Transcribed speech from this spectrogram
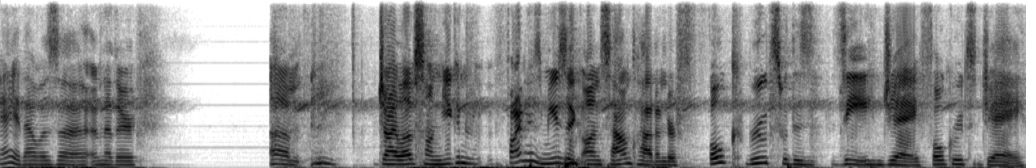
Okay, that was uh, another um, Jai Love song. You can find his music on SoundCloud under Folk Roots with a Z- J. Folk Roots J.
